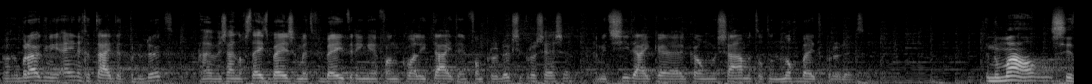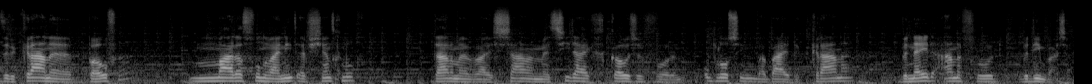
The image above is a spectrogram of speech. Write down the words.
We gebruiken nu enige tijd het product. We zijn nog steeds bezig met verbeteringen van kwaliteit en van productieprocessen. En met Siedijk komen we samen tot een nog beter product. Normaal zitten de kranen boven, maar dat vonden wij niet efficiënt genoeg. Daarom hebben wij samen met Siedijk gekozen voor een oplossing waarbij de kranen beneden aan de vloer bedienbaar zijn.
